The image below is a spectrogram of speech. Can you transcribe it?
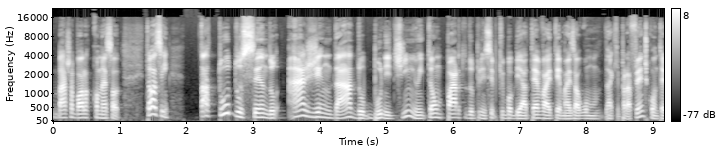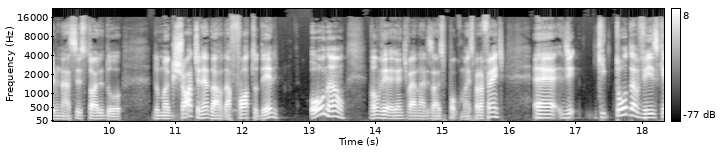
baixa a bola, começa outro. Então, assim, tá tudo sendo agendado bonitinho, então parto do princípio que bobear até vai ter mais algum daqui para frente, quando terminar essa história do, do mugshot, né, da, da foto dele, ou não, vamos ver, a gente vai analisar isso um pouco mais para frente, é, de, que toda vez que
